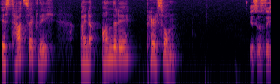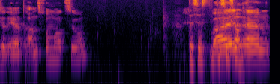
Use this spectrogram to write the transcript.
ist tatsächlich eine andere Person. Ist es nicht dann eher Transformation? Das ist die Weil ähm,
